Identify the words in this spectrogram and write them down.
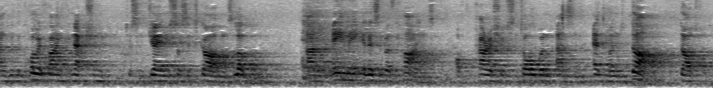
and with a qualifying connection to St James Sussex Gardens, London, and Amy Elizabeth Hines of the parish of St Alban and St Edmund Dart, Dartford.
